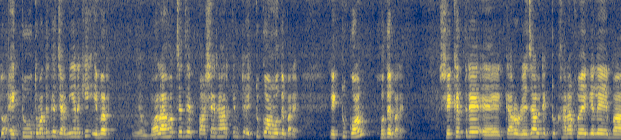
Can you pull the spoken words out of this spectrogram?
তো একটু তোমাদেরকে জানিয়ে রাখি, এবার বলা হচ্ছে যে পাশের হার কিন্তু একটু কম হতে পারে, একটু কম হতে পারে। সেক্ষেত্রে কারও রেজাল্ট একটু খারাপ হয়ে গেলে বা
